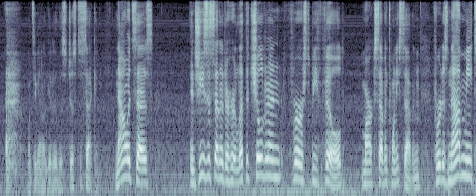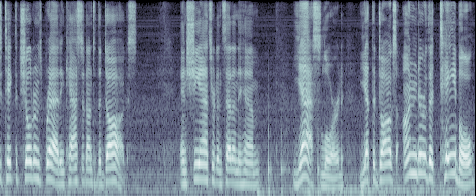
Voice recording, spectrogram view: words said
once again, I'll get to this just a second. Now it says, and Jesus said unto her, Let the children first be filled, Mark 7 27, for it is not meet to take the children's bread and cast it unto the dogs. And she answered and said unto him, Yes, Lord, yet the dogs under the table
